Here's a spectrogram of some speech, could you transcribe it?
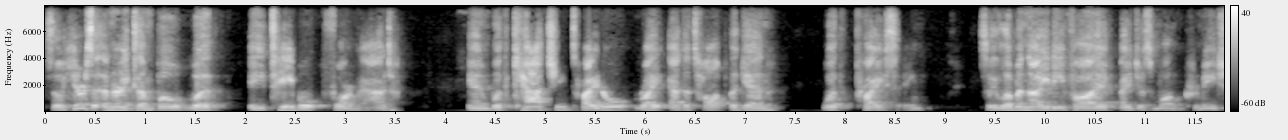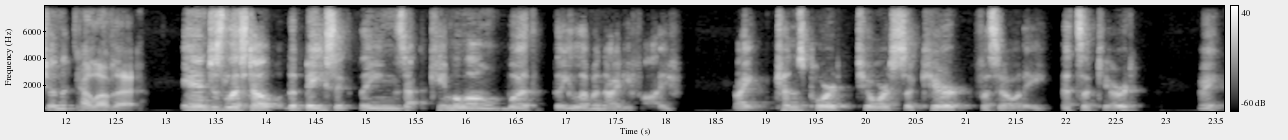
So here's another example with a table format and with catchy title right at the top again with pricing. So 1195, I just want cremation I love that. and just list out the basic things that came along with the 1195. Right. Transport to your secure facility. That's secured. Right.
